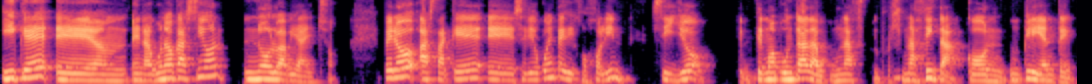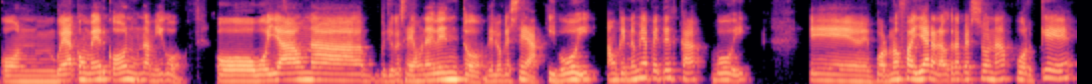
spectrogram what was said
Y que eh, en alguna ocasión no lo había hecho. Pero hasta que se dio cuenta y dijo, jolín, si yo tengo apuntada una, pues una, cita con un cliente, con voy a comer con un amigo o voy a una, yo que sé, a un evento de lo que sea y voy, aunque no me apetezca, voy eh, por no fallar a la otra persona, porque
